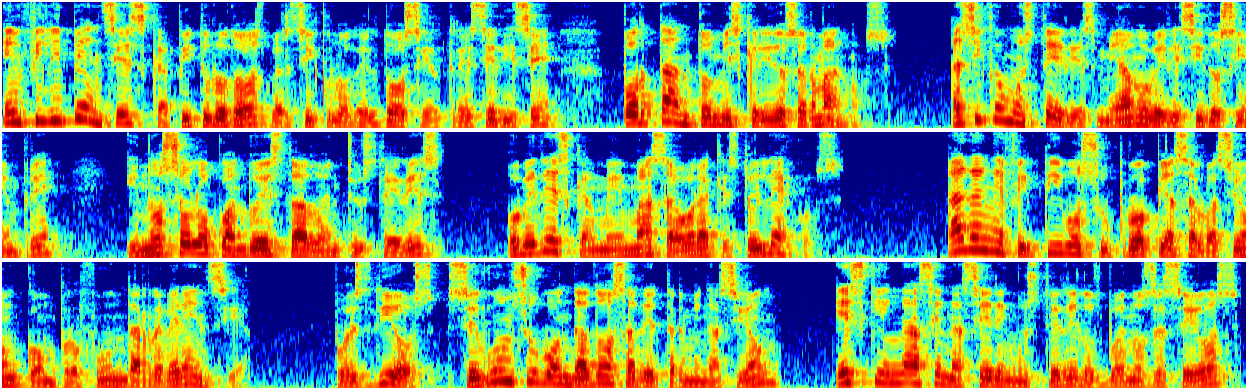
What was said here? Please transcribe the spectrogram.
En Filipenses capítulo 2 versículo del 12 al 13 dice, Por tanto, mis queridos hermanos, así como ustedes me han obedecido siempre, y no solo cuando he estado entre ustedes, obedézcanme más ahora que estoy lejos. Hagan efectivo su propia salvación con profunda reverencia pues Dios, según su bondadosa determinación, es quien hace nacer en ustedes los buenos deseos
